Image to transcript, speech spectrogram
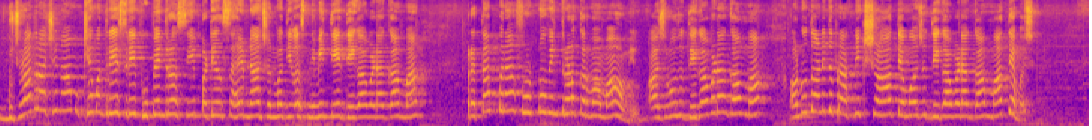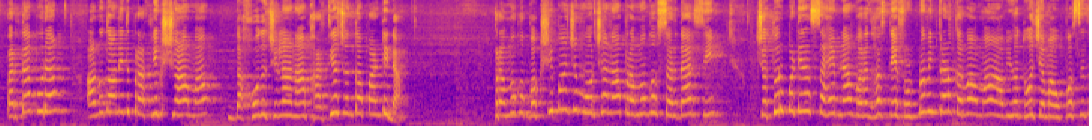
ગુજરાત રાજ્યના મુખ્યમંત્રી શ્રી ભૂપેન્દ્રસિંહ પટેલ સાહેબના જન્મદિવસ નિમિત્તે દેગાવાડા ગામમાં પ્રતાપપુરા ફ્રૂટનું વિતરણ કરવામાં આવ્યું. આજરોજ દેગાવાડા ગામમાં અનુદાનિત પ્રાથમિક શાળા તેમજ દેગાવાડા ગામમાં તેમજ પ્રતાપપુરા અનુદાનિત પ્રાથમિક શાળામાં દાહોદ જિલ્લાના ભારતીય જનતા પાર્ટીના પ્રમુખ બક્ષીપંચ મોરચાના પ્રમુખ સરદારસિંહ ચતુર પટેલ સાહેબના વરદ હસ્તે ફ્રૂટનું વિતરણ કરવામાં આવ્યું હતું, જેમાં ઉપસ્થિત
